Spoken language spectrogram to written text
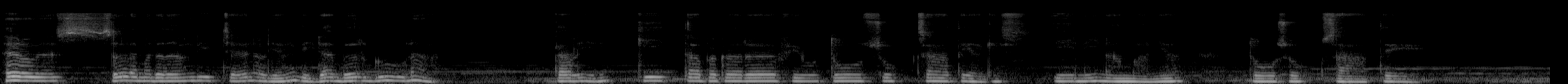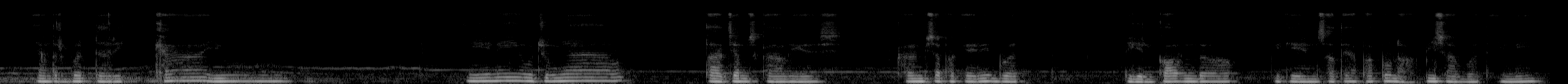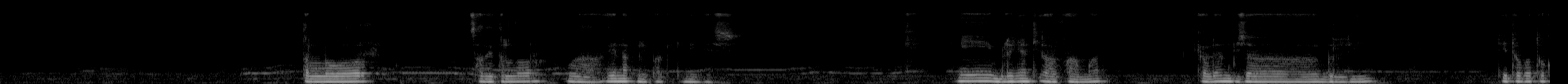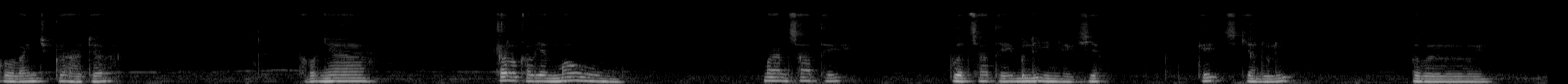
Halo guys, selamat datang di channel yang tidak berguna. Kali ini kita bakal review tusuk sate ya guys. Ini namanya tusuk sate yang terbuat dari kayu. Ini ujungnya tajam sekali guys. Kalian bisa pakai ini buat bikin corn dog, bikin sate apa pun lah bisa buat ini. Telur sate telur. Wah enak nih pakai ini guys. Ini belinya di Alfamart. Kalian bisa beli. Di toko-toko lain juga ada. Pokoknya kalau kalian mau makan sate buat sate beli ini ya guys ya Oke, sekian dulu. Bye bye.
